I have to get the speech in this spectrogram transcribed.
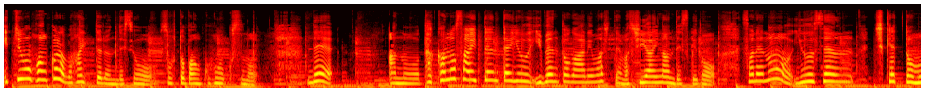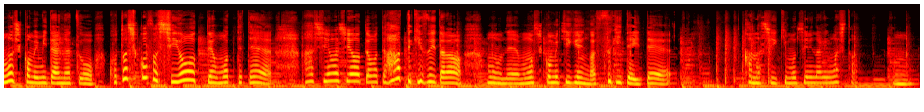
一応ファンクラブ入ってるんですよ。ソフトバンクホークスの。で、あの、鷹の祭典っていうイベントがありまして、まあ、試合なんですけど、それの優先チケット申し込みみたいなやつを今年こそしようって思ってて、あ、しようしようって思って、はって気づいたら、もうね、申し込み期限が過ぎていて、悲しい気持ちになりました。うん。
